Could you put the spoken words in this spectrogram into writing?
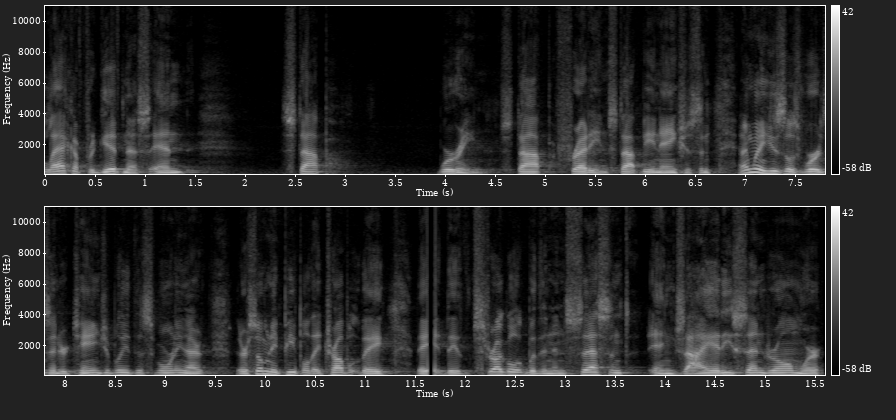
lack of forgiveness and stop worrying, stop fretting, stop being anxious. And, and I'm going to use those words interchangeably this morning. There, there are so many people, they, trouble, they, they, they struggle with an incessant anxiety syndrome where,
